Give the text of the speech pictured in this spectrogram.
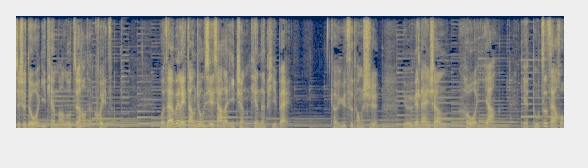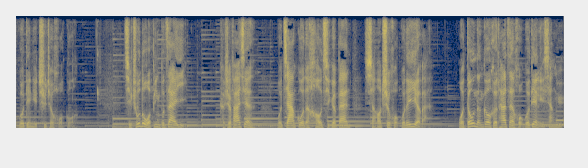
这是对我一天忙碌最好的馈赠。我在味蕾当中卸下了一整天的疲惫，可与此同时，有一个男生和我一样，也独自在火锅店里吃着火锅。起初的我并不在意，可是发现我加过的好几个班想要吃火锅的夜晚，我都能够和他在火锅店里相遇。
